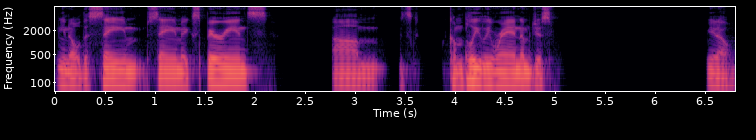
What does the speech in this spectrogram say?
you know, the same same experience um, it's completely random, just you know,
